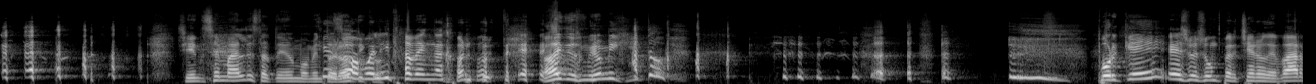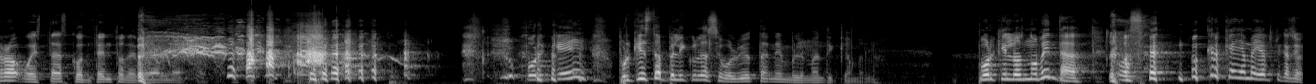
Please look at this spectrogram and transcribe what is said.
Siéntese mal de estar teniendo un momento que su erótico. abuelita venga con usted. Ay, Dios mío, mijito. ¿Por qué? ¿Eso es un perchero de barro o estás contento de verme? ¿Por qué? ¿Por qué esta película se volvió tan emblemática, mano? Porque los 90. O sea, no creo que haya mayor explicación.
